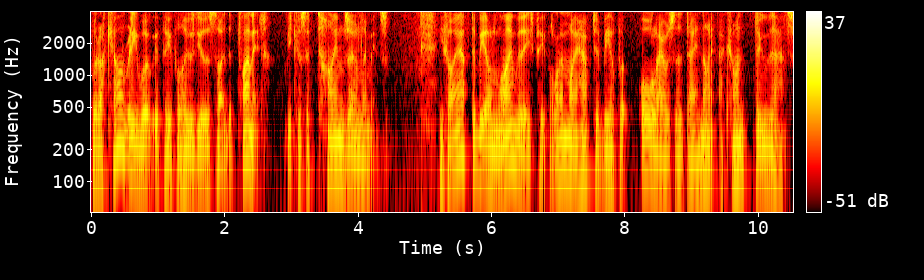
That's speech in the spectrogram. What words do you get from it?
But I can't really work with people who are the other side of the planet because of time zone limits. If I have to be online with these people, I might have to be up at all hours of the day and night. I can't do that.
